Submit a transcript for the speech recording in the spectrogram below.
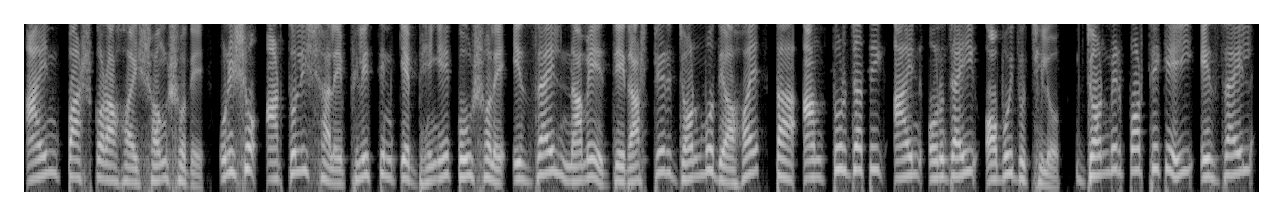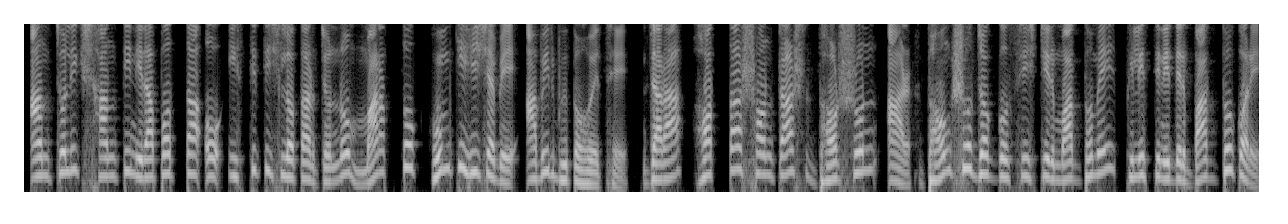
আইন পাশ করা হয় সংসদে। উনিশশো আটচল্লিশ সালে ফিলিস্তিনকে ভেঙে কৌশলে ইসরায়েল নামে যে রাষ্ট্রের জন্ম দেওয়া হয়, তা আন্তর্জাতিক আইন অনুযায়ী অবৈধ ছিল। জন্মের পর থেকেই ইসরায়েল আঞ্চলিক শান্তি, নিরাপত্তা ও স্থিতিশীলতার জন্য মারাত্মক হুমকি হিসেবে আবির্ভূত হয়েছে। যারা হত্যা, সন্ত্রাস, ধর্ষণ আর ধ্বংসযজ্ঞ সৃষ্টির মাধ্যমে ফিলিস্তিনিদের বাধ্য করে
